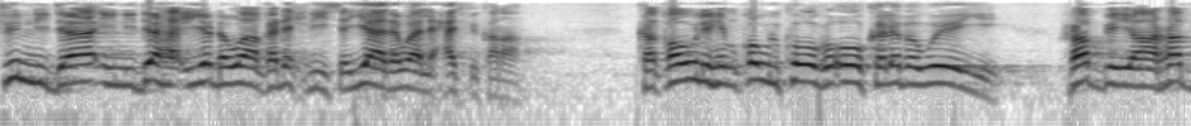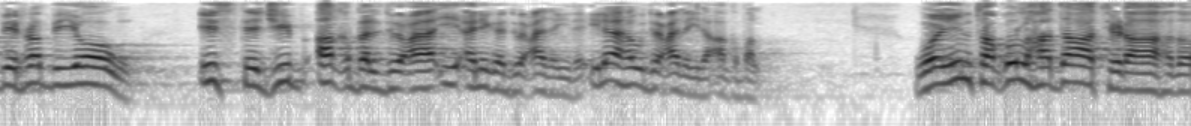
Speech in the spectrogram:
Fi nidaa'i nidaha iyo dhawaaqa dhexdiisa yaada waa la xadfi karaa. Ka qowlihim qowlkooga oo kaleba weeye rabbi yaa rabbi rabbiyow istajib aqbal ducaa'ii aniga ducadayda ilaahow ducadayda aqbal. Wa in taqul haddaad tidhaahdo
